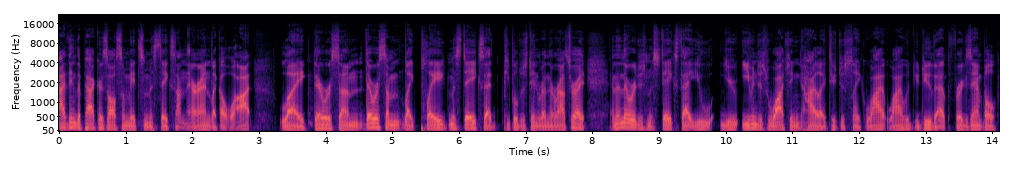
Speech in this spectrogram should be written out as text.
I think the Packers also made some mistakes on their end, like a lot. Like there were some there were some like play mistakes that people just didn't run their routes right. And then there were just mistakes that you you even just watching highlights, you're just like, why why would you do that? For example,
